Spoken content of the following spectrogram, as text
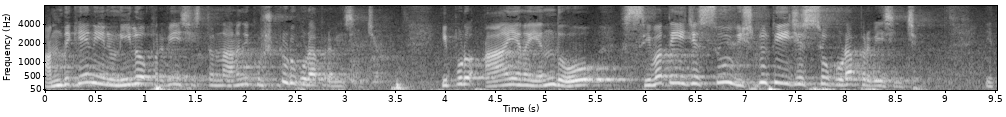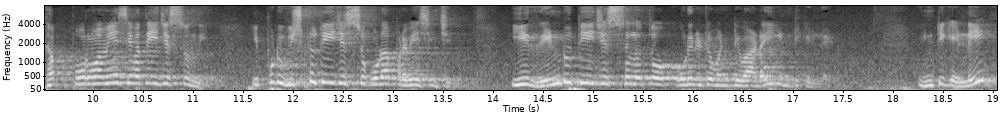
అందుకే నేను నీలో ప్రవేశిస్తున్నానని కృష్ణుడు కూడా ప్రవేశించాడు. ఇప్పుడు ఆయన ఎందు శివ తేజస్సు విష్ణు తేజస్సు కూడా ప్రవేశించింది. ఇతపూర్వమే శివ తేజస్సు ఉంది. ఇప్పుడు విష్ణు తేజస్సు కూడా ప్రవేశించింది. ఈ రెండు తేజస్సులతో కూడినటువంటి వాడై ఇంటికి వెళ్ళాడు ఇంటికి వెళ్ళి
